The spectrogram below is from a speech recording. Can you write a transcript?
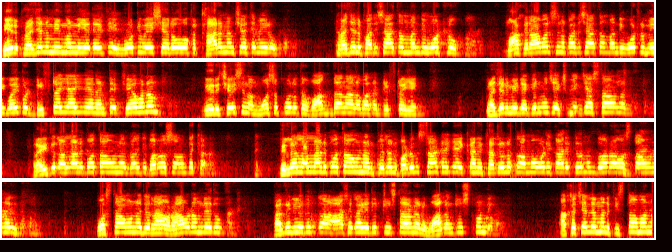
మీరు ప్రజలు మిమ్మల్ని ఏదైతే ఓటు వేశారో ఒక కారణం చేత మీరు ప్రజలు పది శాతం మంది ఓట్లు మాకు రావాల్సిన పది శాతం మంది ఓట్లు మీకు వైపు డ్రిఫ్ట్ అయ్యాయి అని అంటే కేవలం మీరు చేసిన మోసపూరిత వాగ్దానాల వల్ల డ్రిఫ్ట్ అయ్యాయి. ప్రజలు మీ దగ్గర నుంచి ఎక్స్పెక్ట్ చేస్తా ఉన్నారు. రైతులు అల్లాడిపోతా ఉన్నారు రైతు భరోసా ఉండక పిల్లలు అల్లాడిపోతా ఉన్నారు పిల్లలు బడులు స్టార్ట్ అయ్యాయి కానీ తల్లులకు అమ్మఒడి కార్యక్రమం ద్వారా వస్తా ఉన్నది వస్తా ఉన్నది రావడం లేదు. తల్లులు ఎదురుగా ఆశగా ఎదురు చూస్తా ఉన్నారు వాళ్ళని చూసుకోండి. అక్క చెల్లెమ్మలకి ఇస్తామన్న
